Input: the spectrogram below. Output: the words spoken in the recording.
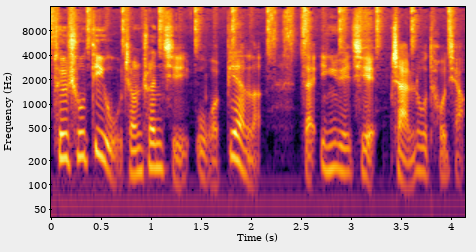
推出第五张专辑《我变了》，在音乐界崭露头角。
